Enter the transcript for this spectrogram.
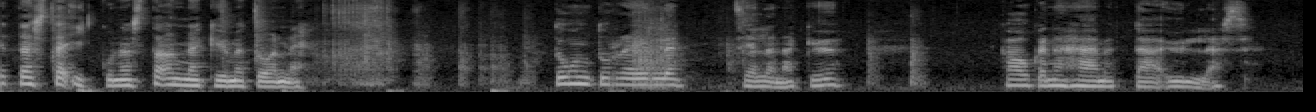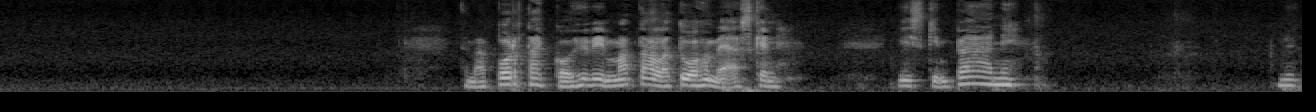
Ja tästä ikkunasta on näkymä tuonne tuntureille. Siellä näkyy kaukana hämöttää ylläs. Tämä portaikko on hyvin matala. Tuohon me äsken iskin pääni. Nyt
